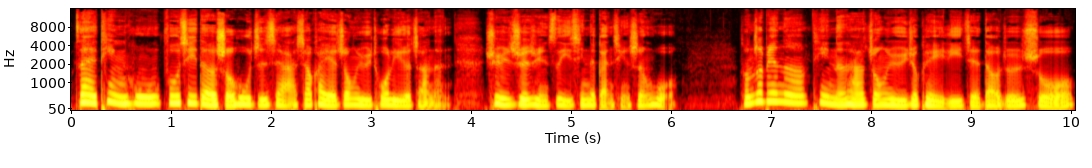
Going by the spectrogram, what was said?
在 Tim 夫夫妻的守护之下，小凯也终于脱离了渣男，去追寻自己新的感情生活。从这边呢，Tim 呢，他终于就可以理解到，就是说，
